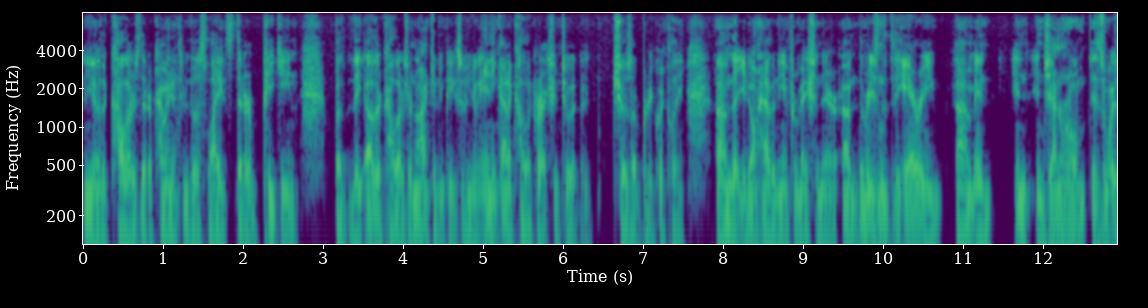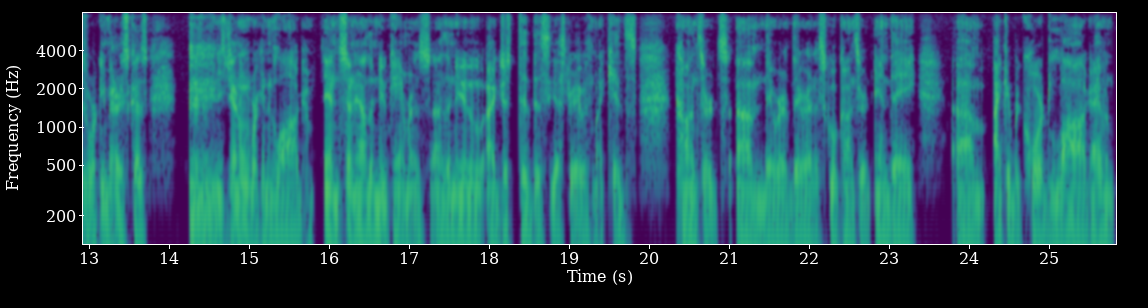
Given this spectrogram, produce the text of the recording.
you know the colors that are coming in through those lights that are peaking, but the other colors are not getting peaked. So if you do any kind of color correction to it, it shows up pretty quickly um, that you don't have any information there. Um, the reason that the ARRI um, in, in in general is is working better is because it's generally working in log. And so now the new cameras, uh, the new, I just did this yesterday with my kids' concerts. Um, they were they were at a school concert, and they, um, I could record log. I haven't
